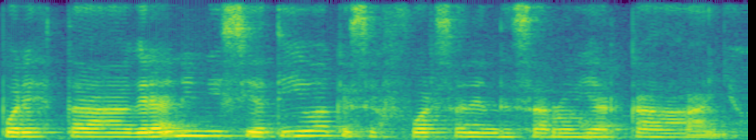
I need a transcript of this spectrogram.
por esta gran iniciativa que se esfuerzan en desarrollar cada año.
